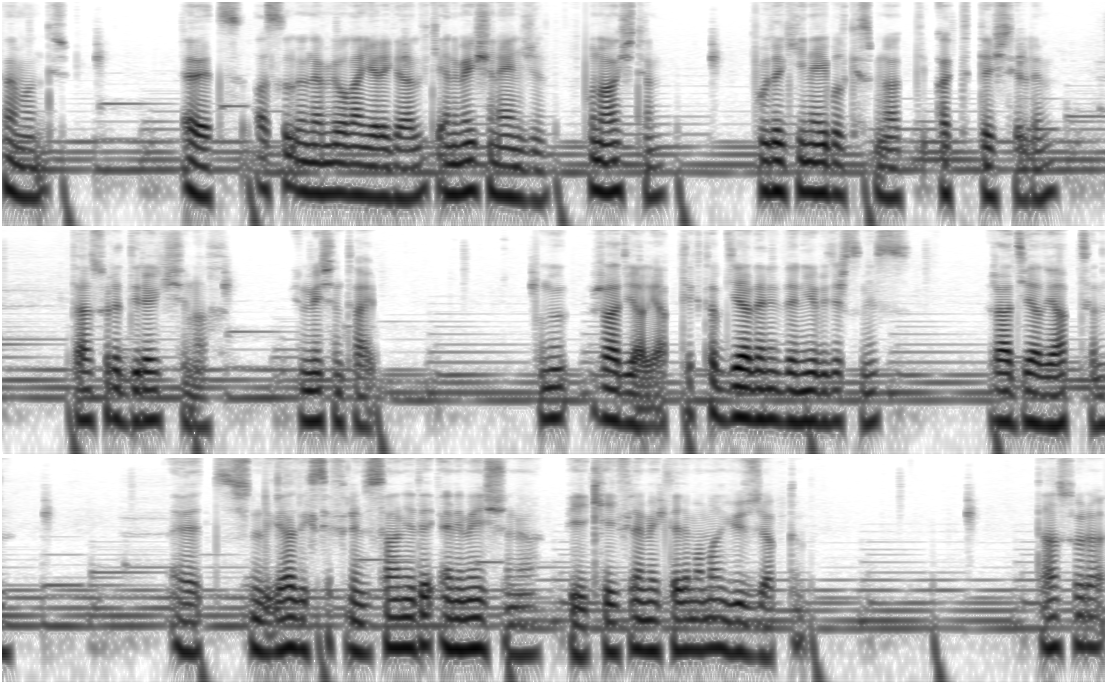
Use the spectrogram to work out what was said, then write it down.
Tamamdır. Evet, asıl önemli olan yere geldik. Animation Engine. Bunu açtım. Buradaki Enable kısmını aktif- aktifleştirdim. Daha sonra Directional, Animation Type. Bunu radial yaptık. Tabi diğerlerini deneyebilirsiniz. Radial yaptım. Evet, şimdi geldik 0. saniyede Animation'a bir keyframe ekledim ama 100 yaptım. Daha sonra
